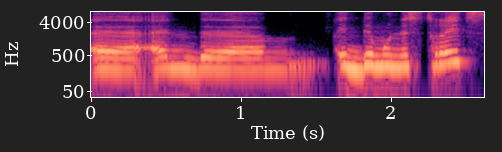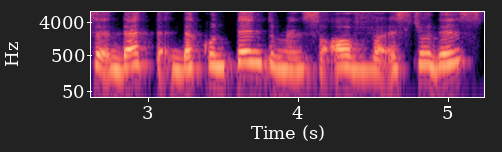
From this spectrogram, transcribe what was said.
and um, it demonstrates that the contentments of students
